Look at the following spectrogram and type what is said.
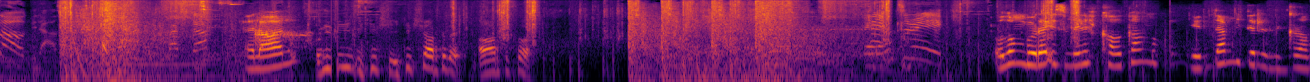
ol biraz. Başka? Helal. İki kişi, iki kişi arkada. Artısı var. Patrick. Oğlum bura İzmir'in kalkan mı? Yeniden bitirdin kral.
